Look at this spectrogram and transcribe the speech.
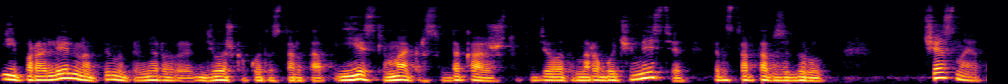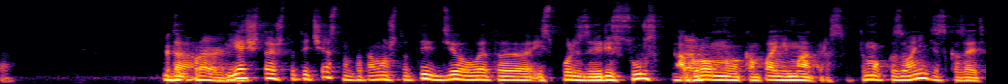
и параллельно ты, например, делаешь какой-то стартап. Если Microsoft докажет, что ты делал это на рабочем месте, этот стартап заберут. Честно это? Это да. правильно. Я считаю, что ты честно, потому что ты делал это, используя ресурс да. огромного компании Microsoft. Ты мог позвонить и сказать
